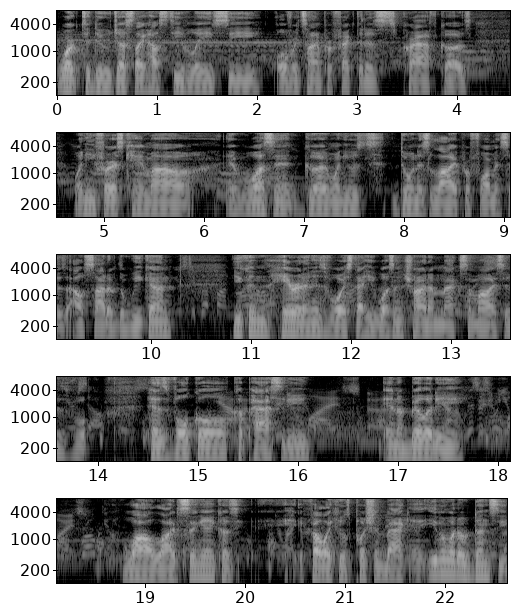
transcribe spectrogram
work to do, just like how Steve Lacy over time perfected his craft. Cause when he first came out, it wasn't good when he was doing his live performances outside of the weekend. you can hear it in his voice that he wasn't trying to maximize his vo- his vocal capacity and ability while live singing because it felt like he was pushing back. And even with Odunsi,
